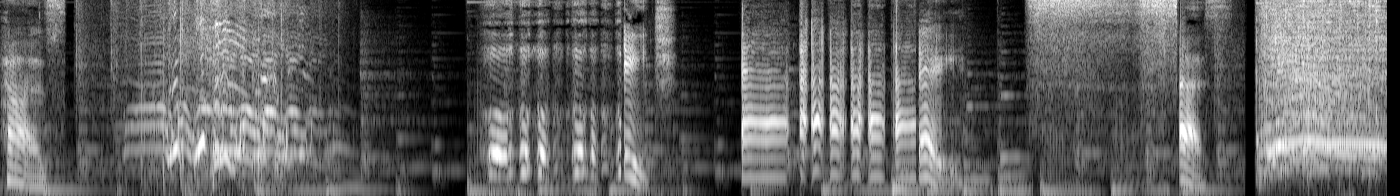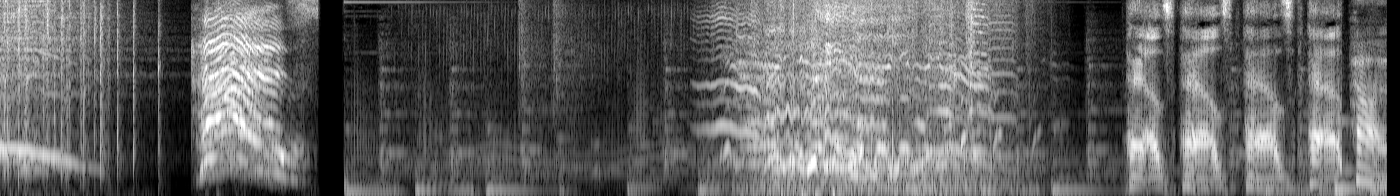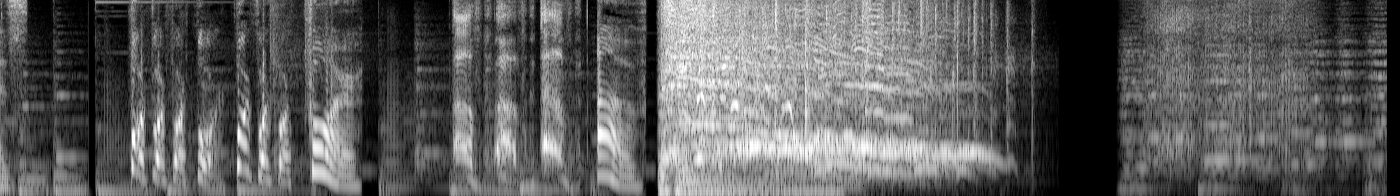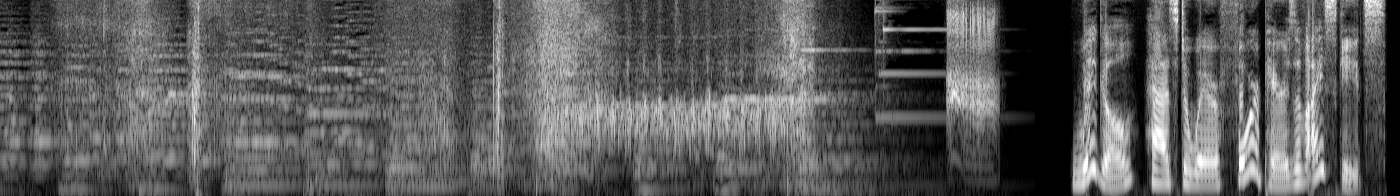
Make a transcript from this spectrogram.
Has. H. A. S. Has. Has, has, has, has. Has. Four, four, four, four, four, four, four. Four. Of, of, of. Of. Wiggle has to wear four pairs of ice skates.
